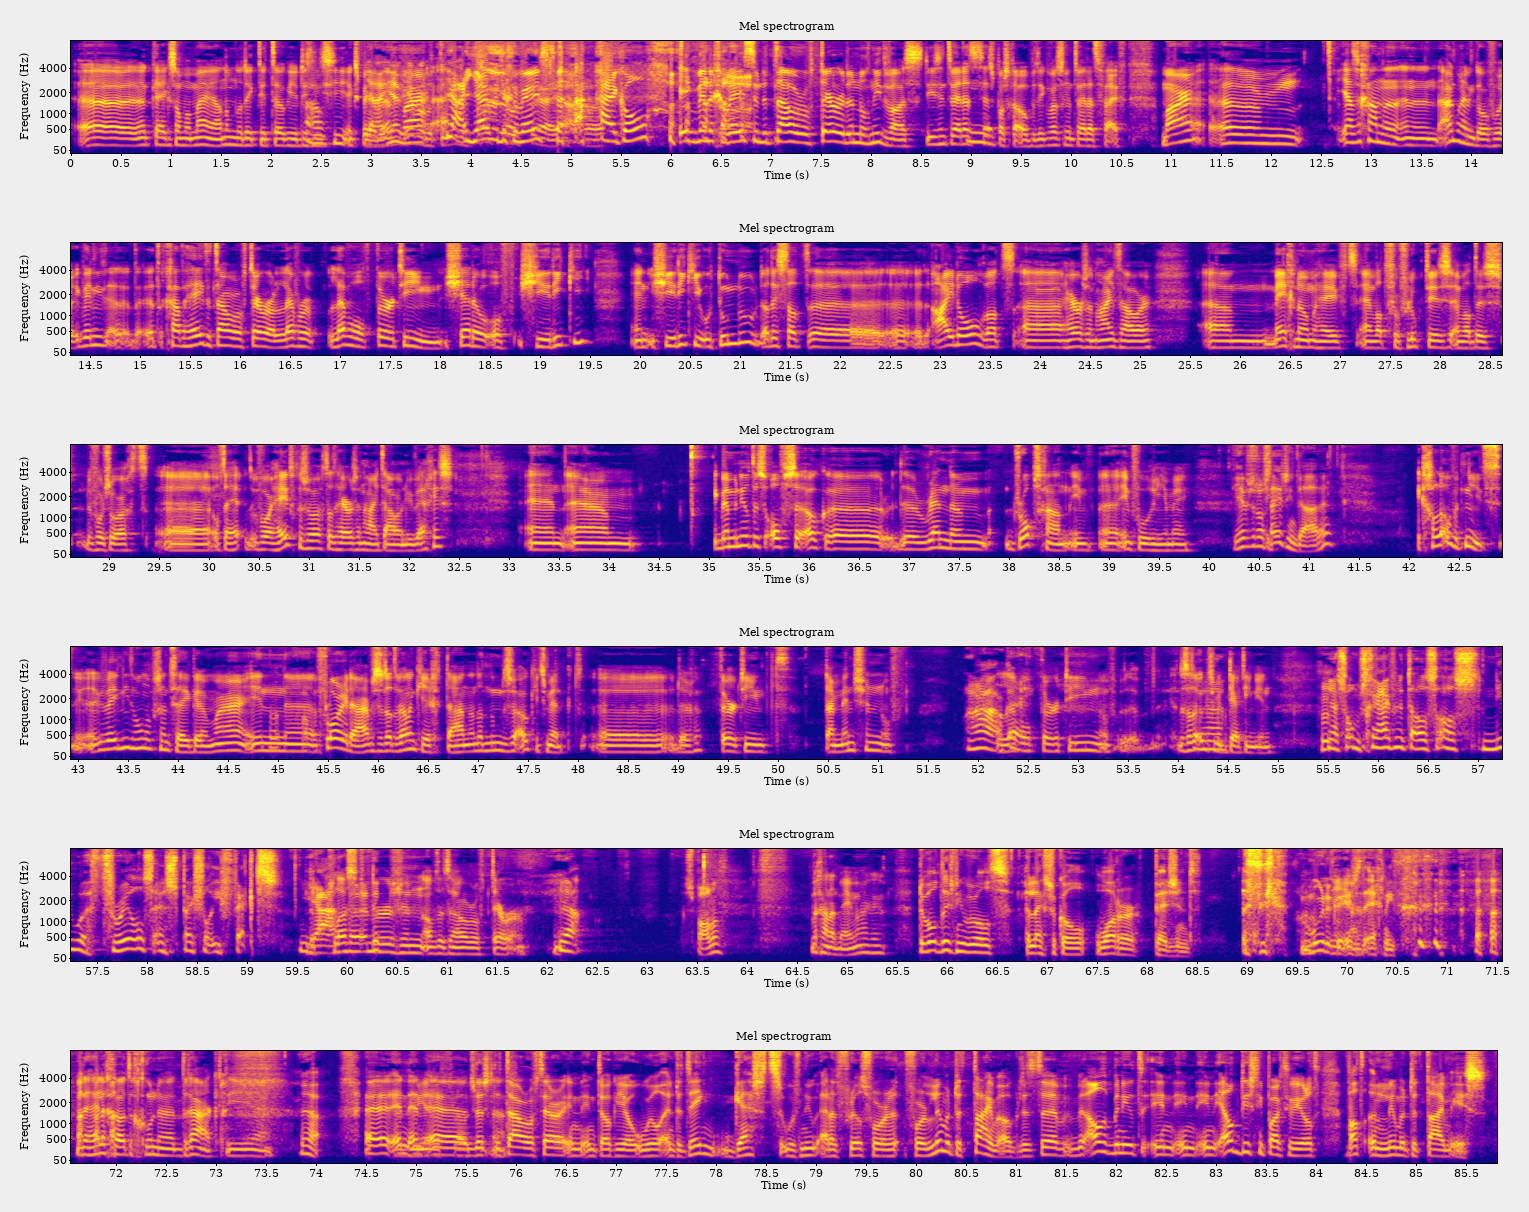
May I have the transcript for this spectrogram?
Kijken ze allemaal mij aan, omdat ik de Tokyo Disney Sea expert Ja, ben. jij- maar Ja, jij bent er Ja, geweest. ja, ja. Eikel. ik ben er geweest toen de Tower of Terror er nog niet was. Die is in 2006 pas geopend. Ik was er in 2005. Maar ehm, ja, ze gaan een, een uitbreiding doorvoeren. Ik weet niet, eh, het gaat heten Tower of Terror level, level 13 Shadow of Shiriki. En Shiriki Utundu, dat is dat eh, eh, het idol wat eh, Harrison Hightower ehm, meegenomen heeft en wat vervloekt is en wat dus ervoor zorgt, of ervoor heeft gezorgd dat Harrison Hightower nu weg is. En ehm, ik ben benieuwd dus of ze ook de random drops gaan in- invoeren hiermee. Die hebben ze nog steeds niet daar, hè? Ik geloof het niet. Ik weet niet 100% zeker. Maar in eh, Florida hebben ze dat wel een keer gedaan. En dat noemden ze ook iets met eh, de 13th Dimension of Ah. Level 13. Of, eh, er zat ook iets met 13 in. Ja, ze omschrijven het als, als nieuwe thrills en special effects. De ja, plus de- de- version of the Tower of Terror. ja. Spannend. We gaan het meemaken. De Walt Disney World Electrical Water Pageant. Moeilijker is het echt niet. Met een hele grote groene draak. Die, eh, Ja. Eh, en en meerdere eh, floats de. Tower of Terror in, in Tokyo will entertain guests with new added thrills for, for limited time ook. Dus eh, ik ben altijd benieuwd in, in, in elk Disney park ter wereld wat een limited time is.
